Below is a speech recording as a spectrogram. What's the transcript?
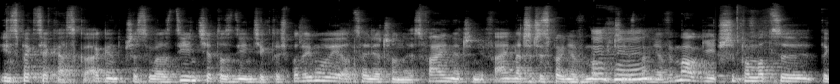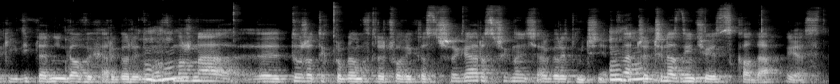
Inspekcja kasko. Agent przesyła zdjęcie, to zdjęcie ktoś podejmuje, ocenia, czy ono jest fajne, czy nie fajne, czy, czy spełnia wymogi, czy nie spełnia wymogi. Przy pomocy takich deep learningowych algorytmów można y, dużo tych problemów, które człowiek rozstrzyga, rozstrzygnąć algorytmicznie. To znaczy, czy na zdjęciu jest Skoda? Jest.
